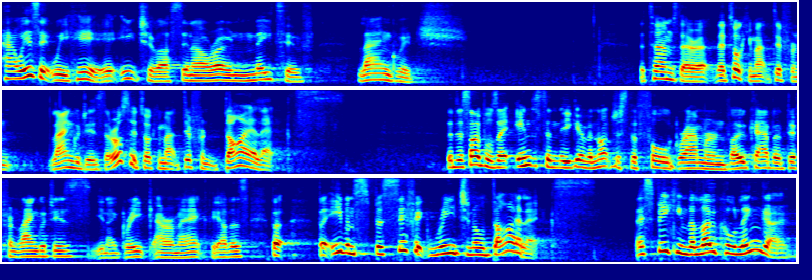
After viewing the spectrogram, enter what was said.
How is it we hear, each of us, in our own native language? The terms there, are they're talking about different languages. They're also talking about different dialects. The disciples are instantly given not just the full grammar and vocab of different languages, you know, Greek, Aramaic, the others, but, but even specific regional dialects. They're speaking the local lingo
